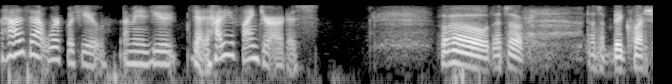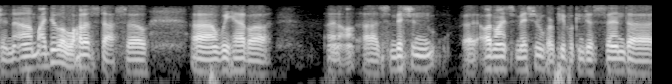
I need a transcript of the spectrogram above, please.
how does that work with you? I mean, you how do you find your artists? Oh, that's a that's a big question. Um, I do a lot of stuff. So uh, we have a an a submission uh, online submission where people can just send uh,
